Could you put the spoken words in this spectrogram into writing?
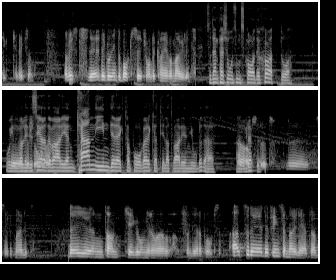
tycker liksom. Men visst, det, det går ju inte bort sig ifrån. Det kan ju vara möjligt. Så den person som skadesköt då och invalidiserade vargen kan indirekt ha påverkat till att vargen gjorde det här Ja, absolut. Det är säkert möjligt. Det är ju en tankegång att fundera på också. Alltså det, det finns en möjlighet, att,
